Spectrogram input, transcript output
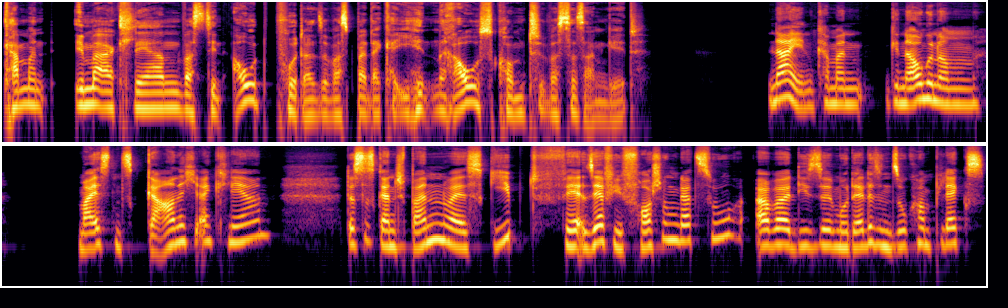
Kann man immer erklären, was den Output, also was bei der KI hinten rauskommt, was das angeht? Nein, kann man genau genommen meistens gar nicht erklären. Das ist ganz spannend, weil es gibt sehr viel Forschung dazu, aber diese Modelle sind so komplex,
